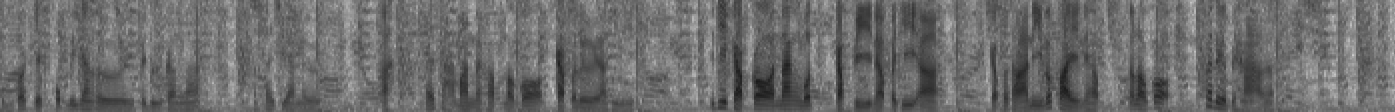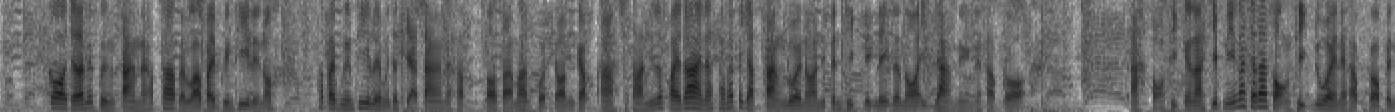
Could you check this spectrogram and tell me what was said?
ผมก็เก็บครบหรือยังเอ่ย ไปดูกันนะมันใช้กี่อันเอ่ยอะ ใช้สามอันนะครับ เราก็กลับไปเลยนะทีนี้ วิธีกลับก็นั่งรถกลับฟรีนะครับไปที่อ่ากับสถานีรถไฟนะครับ แล้วเราก็ค่อยเดินไปหานะ ก็จะได้ไม่เปลืองตังค์นะครับ ถ้าแบบว่าไปพื้นที่เลยเนาะ ถ้าไปพื้นที่เลยมันจะเสียตังค์นะครับ เราสามารถกดย้อนกลับอ่าสถานีรถไฟได้นะทำให้ประหยัดตังค์ด้วยเนาะ อันนี้เป็นทริคเล็กๆและน้อยอีกอย่างหนึ่งนะครับ ก็อะสองทริคนะ คลิปนี้น่าจะได้สองทริคด้วยนะครับ ก็เป็น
